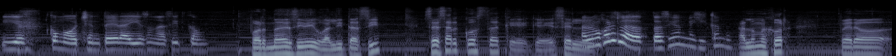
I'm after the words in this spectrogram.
Y es como ochentera y es una sitcom. Por no decir igualita, sí. César Costa, que, que es el. A lo mejor es la adaptación mexicana. A lo mejor, pero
